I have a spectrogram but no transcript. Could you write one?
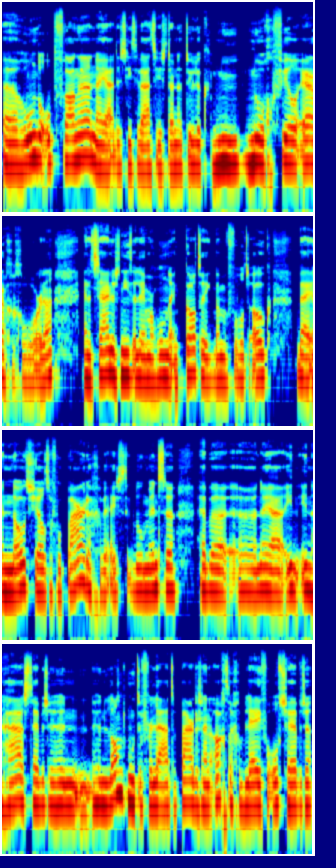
uh, honden opvangen. Nou ja, de situatie is daar natuurlijk nu nog veel erger geworden. En het zijn dus niet alleen maar honden en katten. Ik ben bijvoorbeeld ook bij een noodshelter voor paarden geweest. Ik bedoel, mensen hebben, uh, nou ja, in, in haast hebben ze hun, hun land moeten verlaten. Paarden zijn achtergebleven of ze hebben ze,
